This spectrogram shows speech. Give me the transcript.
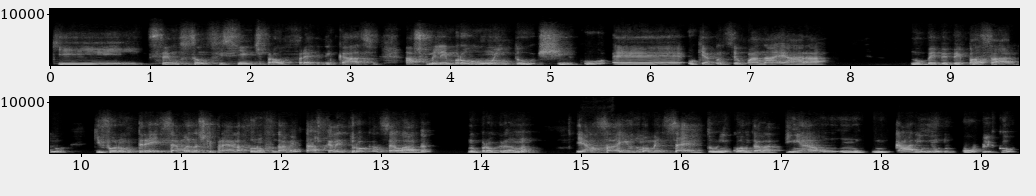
que são, são suficientes para o Fred de Cássio. Acho que me lembrou muito, Chico, é, o que aconteceu com a Nayara no BBB passado, que foram três semanas que para ela foram fundamentais, porque ela entrou cancelada no programa e ela saiu no momento certo, enquanto ela tinha um, um carinho do público,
